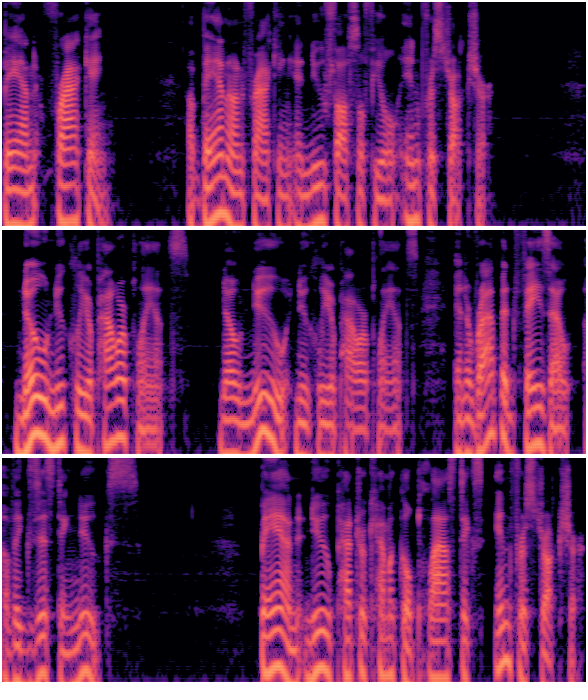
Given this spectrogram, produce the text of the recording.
ban fracking, a ban on fracking and new fossil fuel infrastructure, no nuclear power plants, no new nuclear power plants, and a rapid phase out of existing nukes. Ban new petrochemical plastics infrastructure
